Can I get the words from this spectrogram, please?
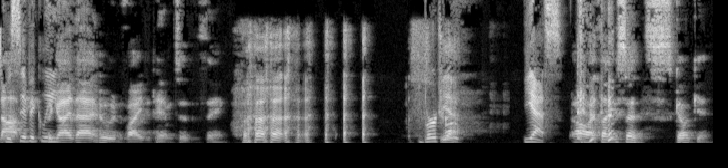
Not specifically, the guy that who invited him to the thing. Bertram. Yeah. Yes. Oh, I thought you said skunking.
